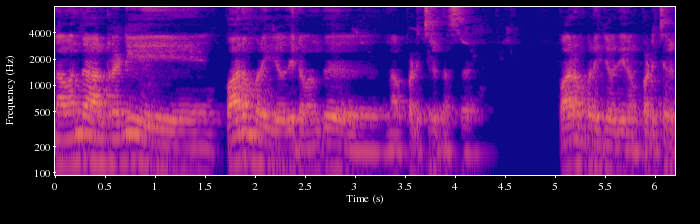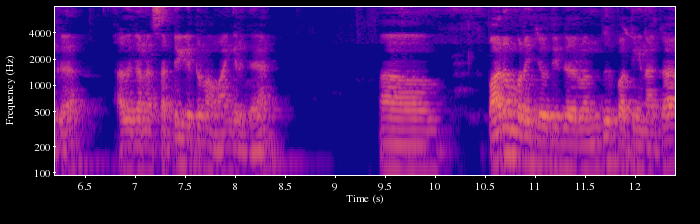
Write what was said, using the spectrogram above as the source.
நான் வந்து ஆல்ரெடி பாரம்பரிய ஜோதிடம் வந்து நான் படிச்சிருக்கேன் சார். பாரம்பரிய ஜோதிடம் படிச்சிருக்கேன். அதுக்கான சர்டிஃபிகேட்டும் நான் வாங்கியிருக்கேன். பாரம்பரிய ஜோதிடர் வந்து பார்த்தீங்கன்னாக்கா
